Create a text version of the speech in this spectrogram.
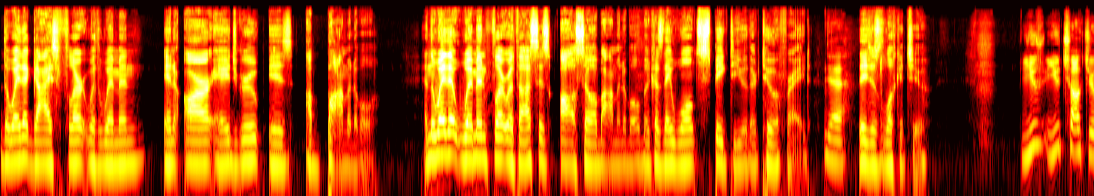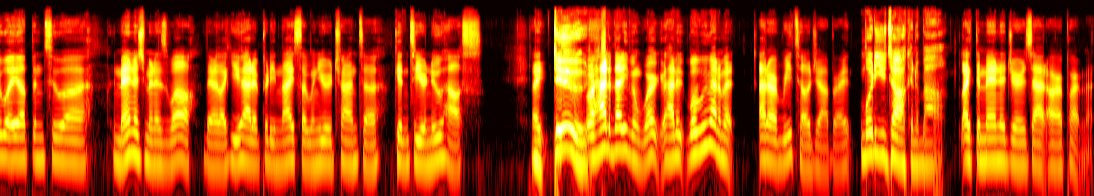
the way that guys flirt with women in our age group is abominable. And the way that women flirt with us is also abominable because they won't speak to you. They're too afraid. Yeah. They just look at you. You you chalked your way up into uh management as well. There, like you had it pretty nice. Like when you were trying to get into your new house. Like, Dude, or how did that even work? How did? Well, we met him at at our retail job, right? what are you talking about? Like the managers at our apartment.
